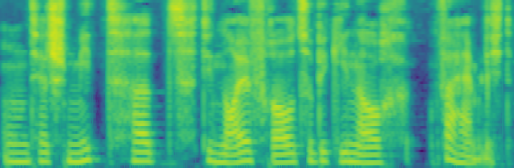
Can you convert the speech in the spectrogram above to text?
Und Herr Schmidt hat die neue Frau zu Beginn auch verheimlicht.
